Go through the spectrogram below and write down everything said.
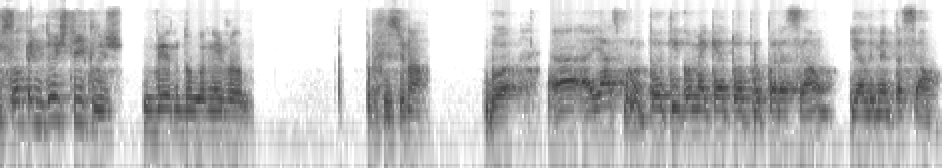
só tenho dois títulos vendo a nível profissional. Boa. A Yas perguntou aqui como é que é a tua preparação e alimentação.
